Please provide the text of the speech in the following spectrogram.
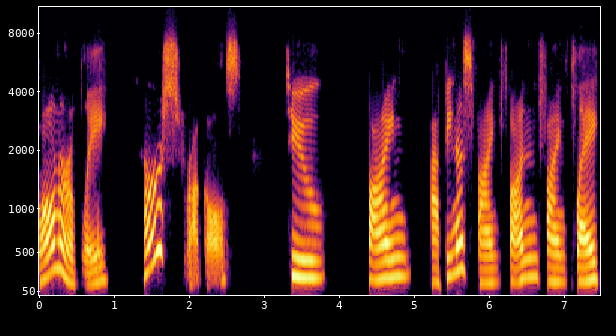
vulnerably her struggles to find happiness, find fun, find play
